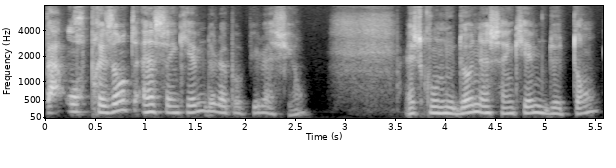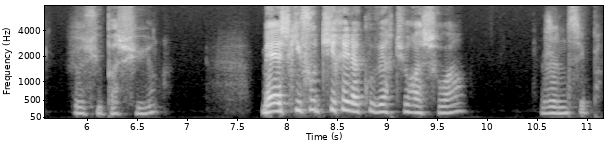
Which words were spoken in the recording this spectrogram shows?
bah, on représente un cinquième de la population. Est-ce qu'on nous donne un cinquième de temps? Je ne suis pas sûr. Mais est-ce qu'il faut tirer la couverture à soi? Je ne sais pas.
